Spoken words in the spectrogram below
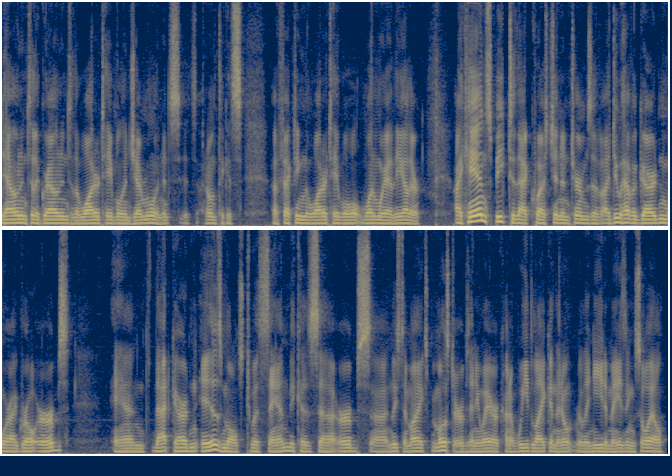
down into the ground, into the water table in general, and it's, it's, I don't think it's affecting the water table one way or the other. I can speak to that question in terms of I do have a garden where I grow herbs, and that garden is mulched with sand because uh, herbs, uh, at least in my most herbs anyway, are kind of weed-like and they don't really need amazing soil.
